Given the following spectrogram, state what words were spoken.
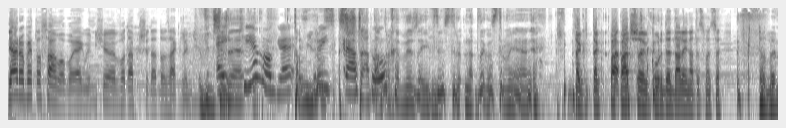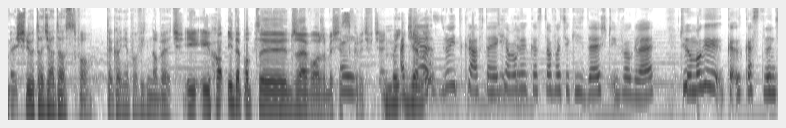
Ja robię to samo, bo jakby mi się woda przyda do zaklęć. Widzicie, Ej, że czy ja mogę to z Druidcraftu... trochę wyżej w tym stru- na tego strumienia, nie? Tak, tak pa patrzę, kurde, dalej na te słońce. Kto wymyślił to dziadostwo? Tego nie powinno być. I, i idę pod y, drzewo, żeby się Ej. skryć w cień. My A czy idziemy? ja z Druidcrafta, jak ja mogę kastować jakiś deszcz i w ogóle, czy mogę ka- kasnąć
